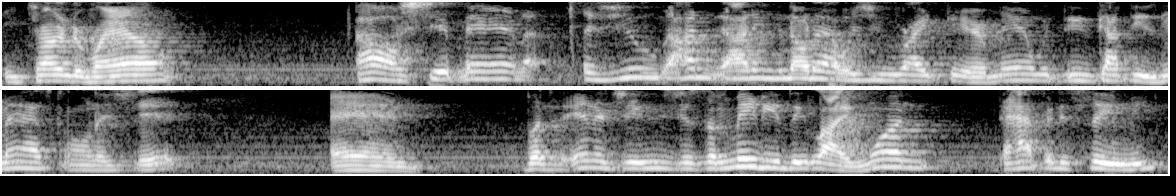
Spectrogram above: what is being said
he turned around. Oh shit, man, it's you. I, I didn't even know that was you right there, man. With these got these masks on and shit. And but the energy, he's just immediately like one happy to see me,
